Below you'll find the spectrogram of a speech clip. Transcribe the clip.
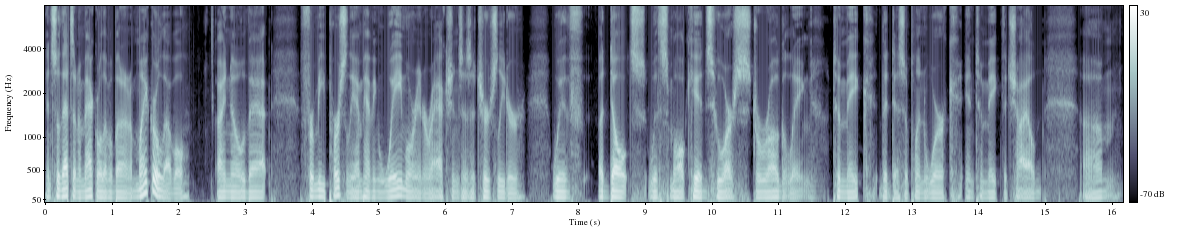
and so that's on a macro level. But on a micro level, I know that for me personally, I'm having way more interactions as a church leader with adults with small kids who are struggling to make the discipline work and to make the child um,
